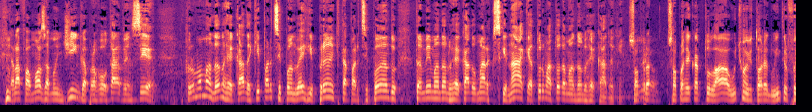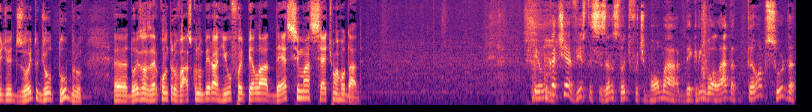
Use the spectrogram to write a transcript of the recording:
aquela famosa mandinga para voltar a vencer. A turma mandando recado aqui, participando. O R. Pran, que está participando, também mandando recado o Marcos Skinak, a turma toda mandando recado aqui. Só para só pra recapitular, a última vitória do Inter foi dia 18 de outubro, eh, 2 a 0 contra o Vasco no Beira Rio, foi pela 17 rodada. Eu nunca tinha visto nesses anos todos de futebol uma degringolada tão absurda.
